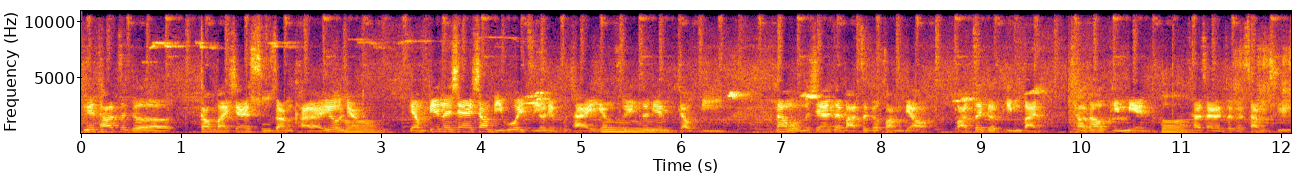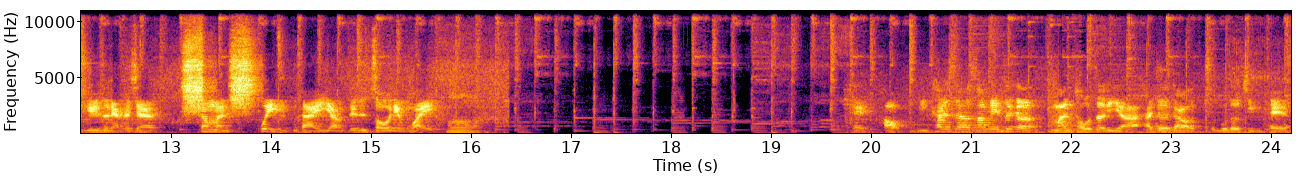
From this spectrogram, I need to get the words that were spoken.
因为它这个钢板现在舒张开来，因为两嗯两边的现在橡皮位置有点不太一样，嗯所以这边比较低。那我们现在再把这个放掉，把这个平板调到平面，嗯它才能整个上去。因为这两个现在钢板位置不太一样，这是轴有点歪。啊，OK，好，你看一下上面这个馒头这里啊，它就是刚好全部都紧配了，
